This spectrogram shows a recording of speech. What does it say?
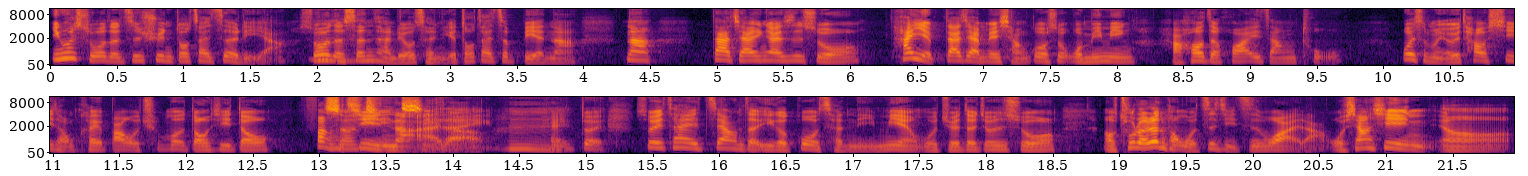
因为所有的资讯都在这里啊，所有的生产流程也都在这边呐、啊。嗯、那大家应该是说，他也大家也没有想过，说我明明好好的画一张图，为什么有一套系统可以把我全部的东西都放进来了？嗯，对。所以在这样的一个过程里面，我觉得就是说。哦，除了认同我自己之外啦，我相信呃，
